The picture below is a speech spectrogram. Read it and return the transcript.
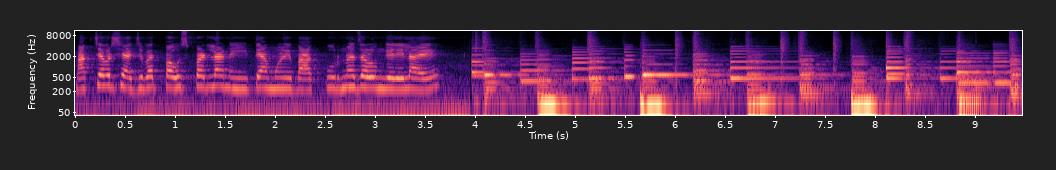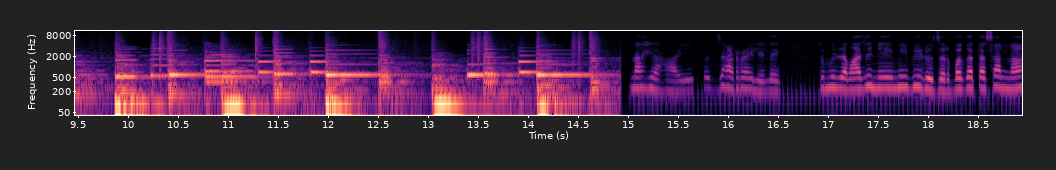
मागच्या वर्षी अजिबात पाऊस पडला नाही त्यामुळे बाग पूर्ण जळून गेलेला आहे. एकच झाड राहिलेलं आहे. तुम्ही जर माझे नेहमी व्हिडिओ जर बघत असाल ना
